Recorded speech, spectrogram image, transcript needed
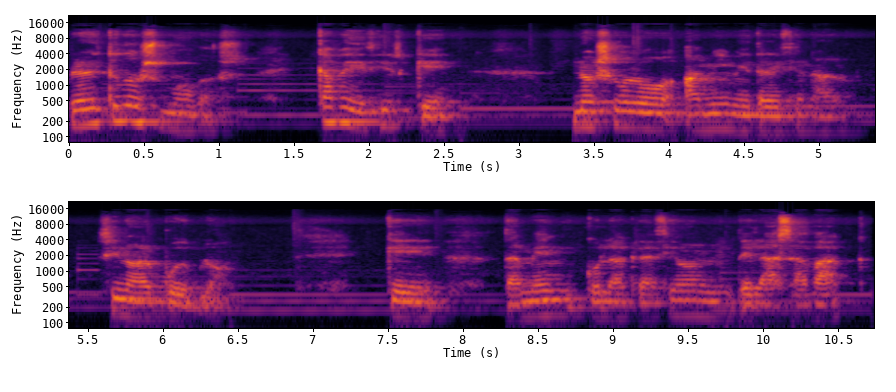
Pero de todos modos, cabe decir que no solo a mí me traicionaron, sino al pueblo, que también con la creación de la SAVAK,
